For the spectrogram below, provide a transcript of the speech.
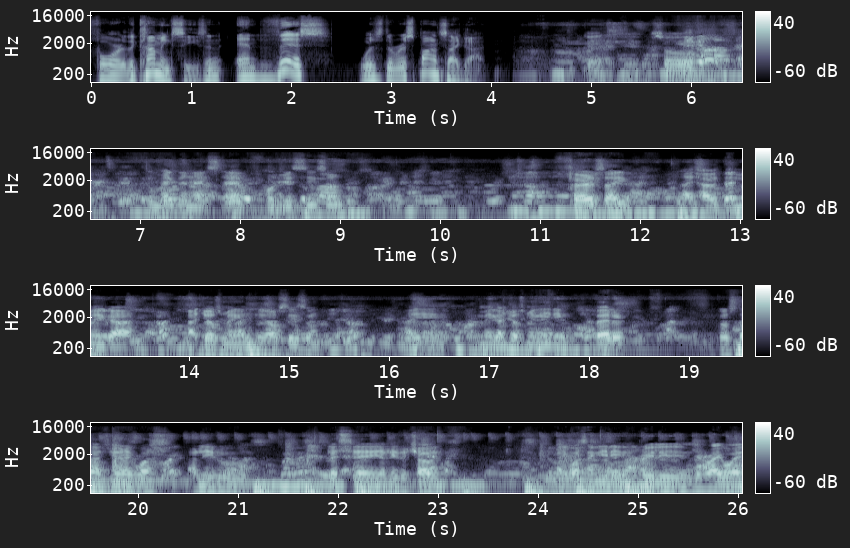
for the coming season, and this was the response I got. Okay, so to make the next step for this season, first I I have to make a adjustment in the off season. I make adjustment eating better because last year I was a little, let's say, a little chubby. I wasn't eating really in the right way.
